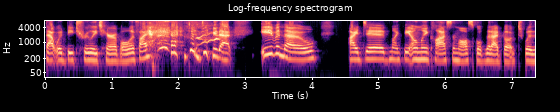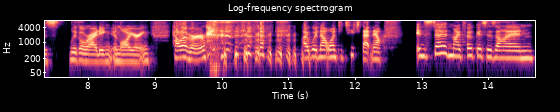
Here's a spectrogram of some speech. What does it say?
That would be truly terrible if I had to do that, even though I did like the only class in law school that I booked was legal writing and lawyering. However, I would not want to teach that now. Instead, my focus is on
